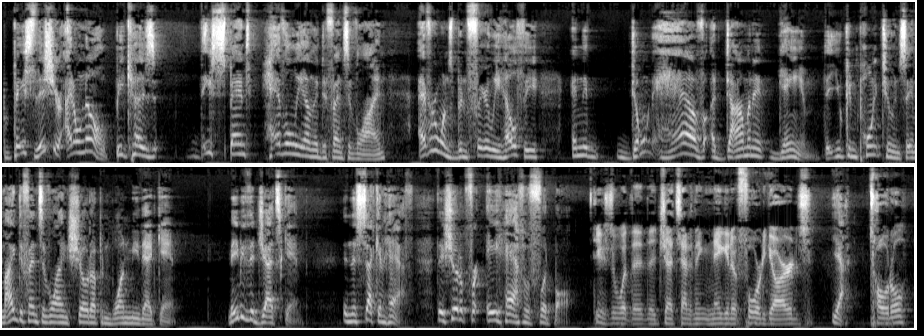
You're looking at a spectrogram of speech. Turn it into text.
But based this year, I don't know because they spent heavily on the defensive line. Everyone's been fairly healthy and they don't have a dominant game that you can point to and say, my defensive line showed up and won me that game. Maybe the Jets game in the second half. They showed up for a half of football. Here's what the, the Jets had, I think, negative 40 yards Yeah. total.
